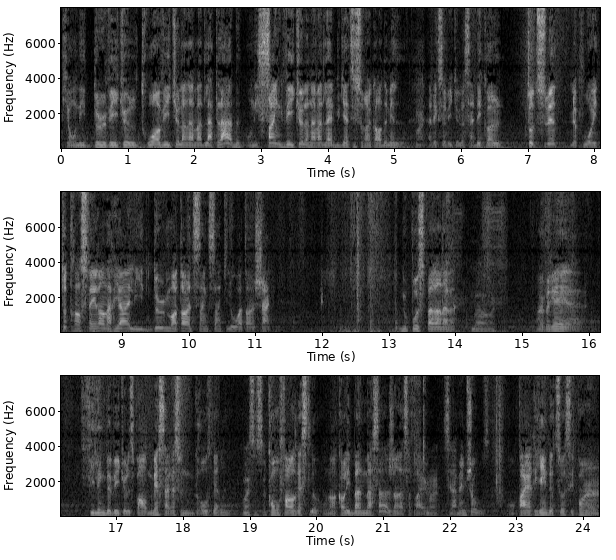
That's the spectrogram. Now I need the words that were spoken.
Puis on est deux véhicules, trois véhicules en avant de la Plaid. On est cinq véhicules en avant de la Bugatti sur un quart de mille. Avec ce véhicule-là, ça décolle tout de suite. Le poids est tout transféré en arrière. Les deux moteurs de 500 kWh chaque nous poussent par en avant. Bah ouais. Un vrai euh, feeling de véhicule sport, mais ça reste une grosse berline. Ouais, c'est ça. Confort reste là. On a encore les bancs de massage dans la Sapphire. Ouais. C'est la même chose. On perd rien de ça. C'est pas un,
